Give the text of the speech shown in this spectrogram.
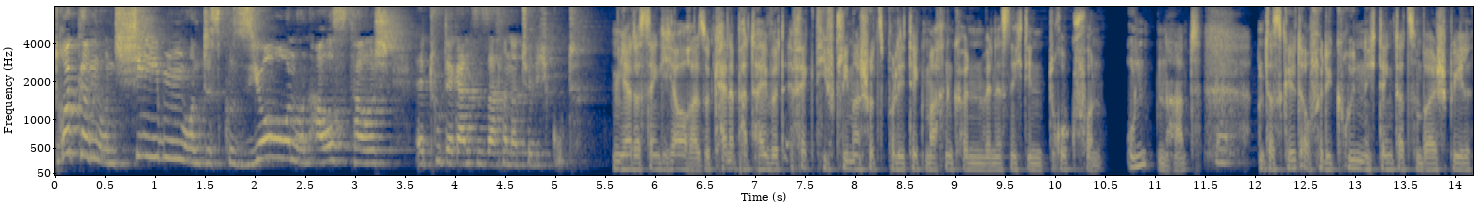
Drücken und Schieben und Diskussion und Austausch äh, tut der ganzen Sache natürlich gut. Ja, das denke ich auch. Also keine Partei wird effektiv Klimaschutzpolitik machen können, wenn es nicht den Druck von unten hat. Ja. Und das gilt auch für die Grünen. Ich denke da zum Beispiel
